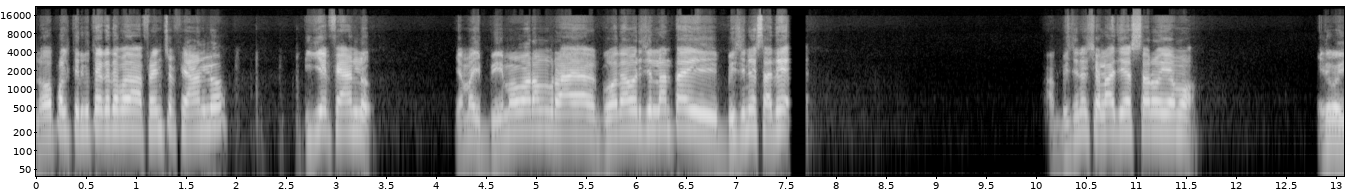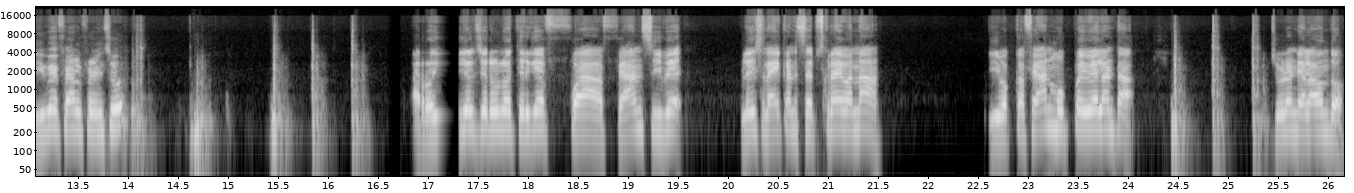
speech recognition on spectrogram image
లోపల తిరుగుతాయి కదా ఫ్రెండ్స్ ఫ్యాన్లు? ఇయే ఫ్యాన్లు. ఏమో ఈ భీమవరం రా గోదావరి జిల్లా అంతా ఈ బిజినెస్ అదే. ఆ బిజినెస్ ఎలా చేస్తారో ఏమో. ఇదిగో ఇవే ఫ్యాన్ ఫ్రెండ్స్. ఆ రొయ్యల చెరువులో తిరిగే ఫ్యాన్స్ ఇవే. ప్లీజ్ లైక్ అండ్ సబ్స్క్రైబ్ అన్నా. ఈ ఒక్క ఫ్యాన్ ముప్పై వేలంట. చూడండి ఎలా ఉందో.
